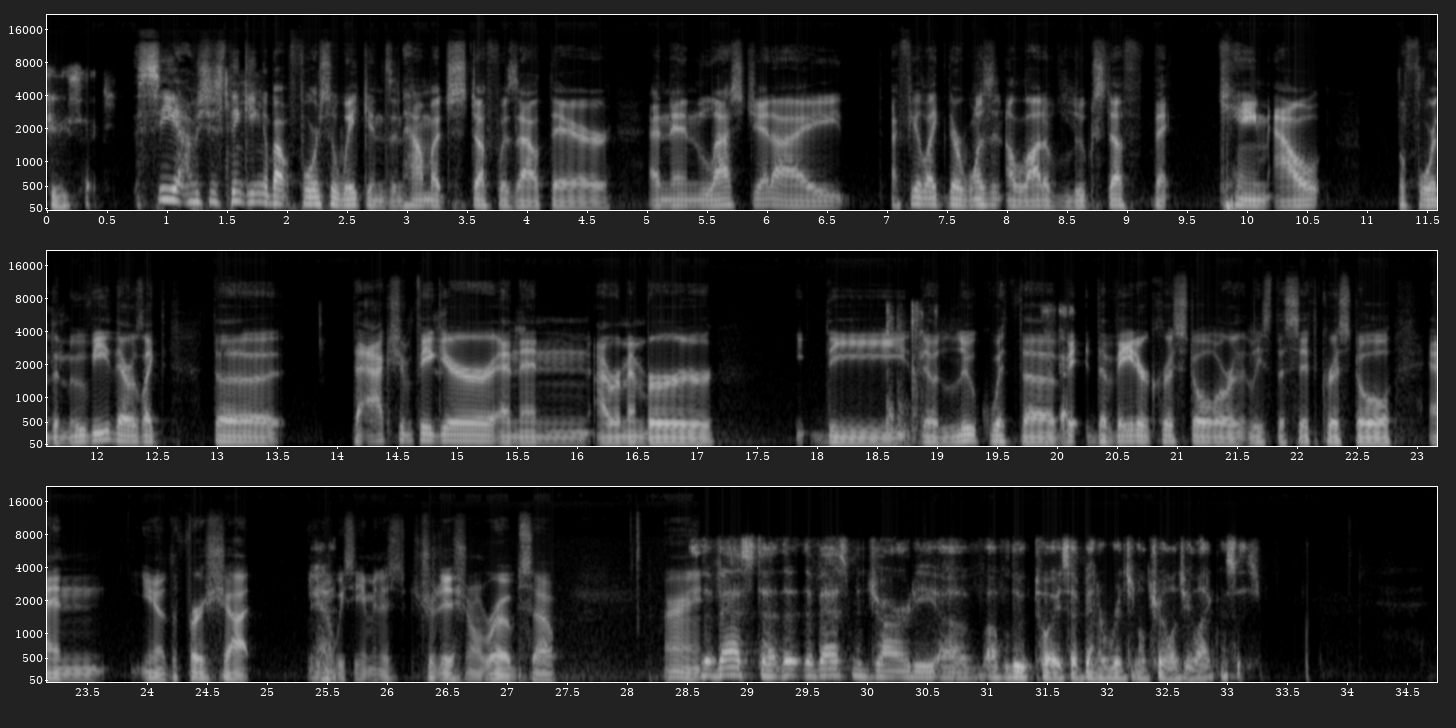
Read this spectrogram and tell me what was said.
86. See, I was just thinking about Force Awakens and how much stuff was out there, and then Last Jedi. I feel like there wasn't a lot of Luke stuff that came out before the movie. There was like the the action figure, and then I remember the the Luke with the Va- the Vader crystal, or at least the Sith crystal, and you know the first shot. You know, we see him in his traditional robe. So, all right. The vast uh, the, the vast majority of, of Luke toys have been original trilogy likenesses.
